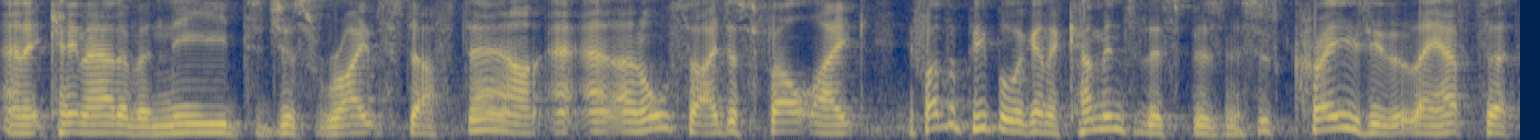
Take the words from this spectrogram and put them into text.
and it came out of a need to just write stuff down. And, and also, I just felt like if other people are going to come into this business, it's crazy that they have to.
